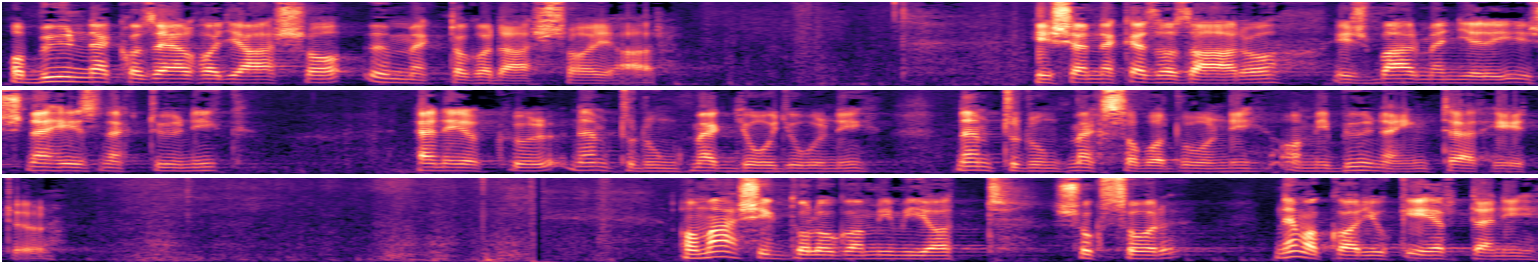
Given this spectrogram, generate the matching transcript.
A bűnnek az elhagyása önmegtagadással jár. És ennek ez az ára, és bármennyire is nehéznek tűnik, enélkül nem tudunk meggyógyulni, nem tudunk megszabadulni a mi bűneink terhétől. A másik dolog, ami miatt sokszor nem akarjuk érteni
